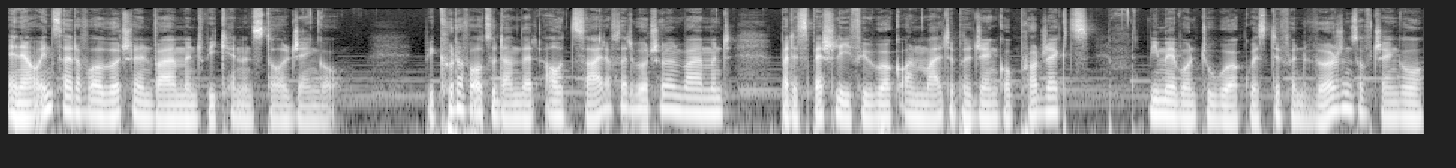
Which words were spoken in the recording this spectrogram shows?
And now inside of our virtual environment, we can install Django. We could have also done that outside of that virtual environment, but especially if we work on multiple Django projects, we may want to work with different versions of Django,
